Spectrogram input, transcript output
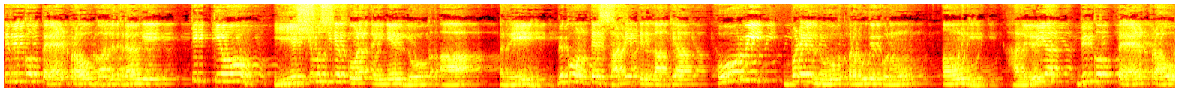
ਤੇ ਵੇਖੋ ਭੈਣ ਭਰਾਓ, ਗੱਲ ਕਰਾਂਗੇ ਕਿ ਕਿਉਂ ਯਿਸੂ ਮਸੀਹ ਦੇ ਕੋਲ ਇੰਨੇ ਲੋਕ ਆ ਰਹੇ ਨੇ? ਵੇਖੋ ਹੁਣ ਤੇ 3.5 ਲੱਖ ਆ। ਹੋਰ ਵੀ ਬੜੇ ਲੋਕ ਪ੍ਰਭੂ ਦੇ ਕੋਲੋਂ ਆਉਣਗੇ। ਹਾਲੇਲੂਇਆ ਵੇਖੋ ਭੈਣ ਭਰਾਓ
